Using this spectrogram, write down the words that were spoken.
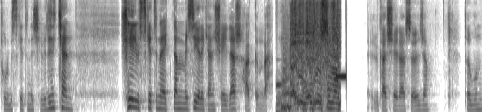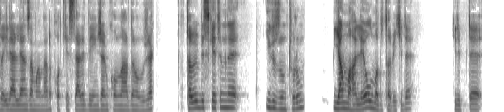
tur bisikletinde çevirirken şehir bisikletine eklenmesi gereken şeyler hakkında. Dayı ne diyorsun ama? Birkaç şeyler söyleyeceğim. Tabi bunu da ilerleyen zamanlarda podcastlerde değineceğim konulardan olacak. Tabi bisikletimle ilk uzun turum yan mahalleye olmadı tabii ki de. Gidip de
